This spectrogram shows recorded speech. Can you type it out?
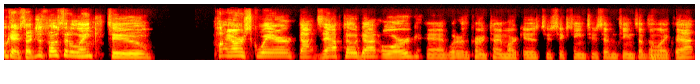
Okay, so I just posted a link to pirsquare.zapto.org and whatever the current time mark is 216 217 something like that.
